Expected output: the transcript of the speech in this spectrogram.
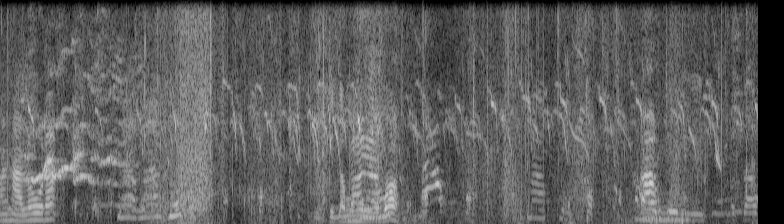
อาหารโลนะมามาทุกกินน้ำหูนะบ่ข้าวกินประจำ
